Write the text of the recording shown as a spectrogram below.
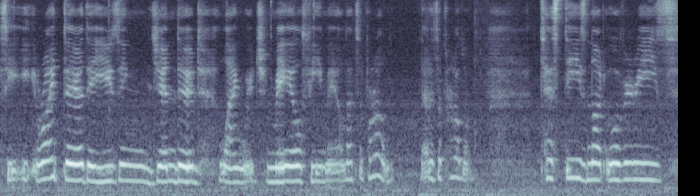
See, right there, they're using gendered language male, female. That's a problem. That is a problem. Testes, not ovaries,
